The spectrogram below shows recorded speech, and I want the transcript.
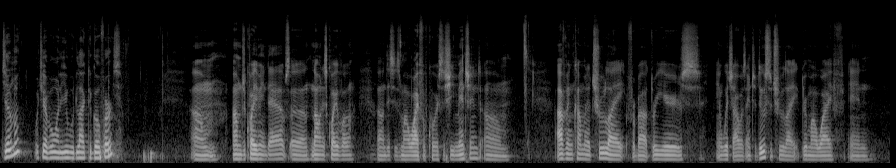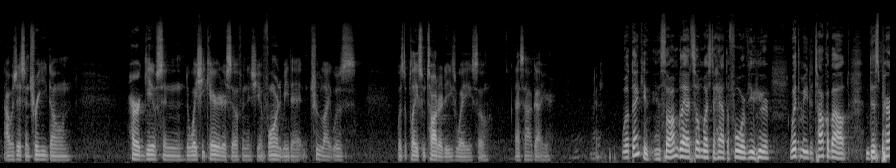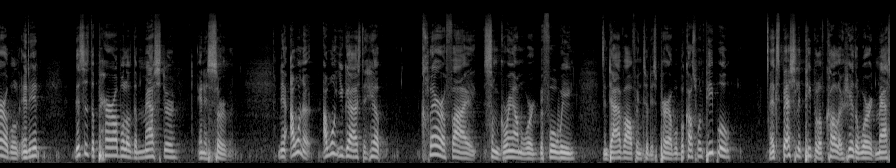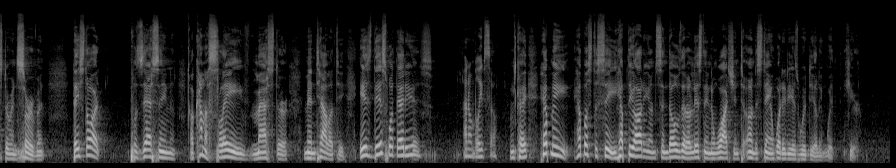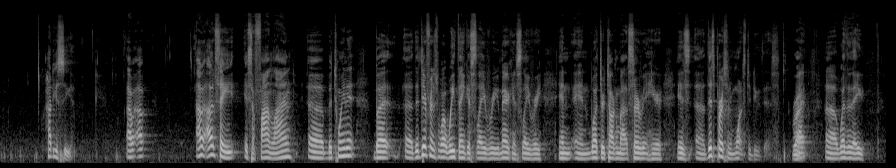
Gentlemen, whichever one of you would like to go first. Um, I'm Jaquavian Dabbs, uh, known as Quavo. Um, this is my wife, of course, as she mentioned. Um, I've been coming to True Light for about three years, in which I was introduced to True Light through my wife, and I was just intrigued on her gifts and the way she carried herself, and then she informed me that True Light was was the place who taught her these ways. So that's how I got here. Well, thank you. And so I'm glad so much to have the four of you here with me to talk about this parable. And it this is the parable of the master and his servant. Now, I want to I want you guys to help clarify some groundwork before we dive off into this parable because when people especially people of color hear the word master and servant, they start possessing a kind of slave master mentality. Is this what that is? I don't believe so. Okay. Help me, help us to see, help the audience and those that are listening and watching to understand what it is we're dealing with here. How do you see it? I, I, I would say it's a fine line uh, between it, but uh, the difference, what we think is slavery, American slavery, and, and what they're talking about servant here is uh, this person wants to do this, right? right? Uh, whether they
